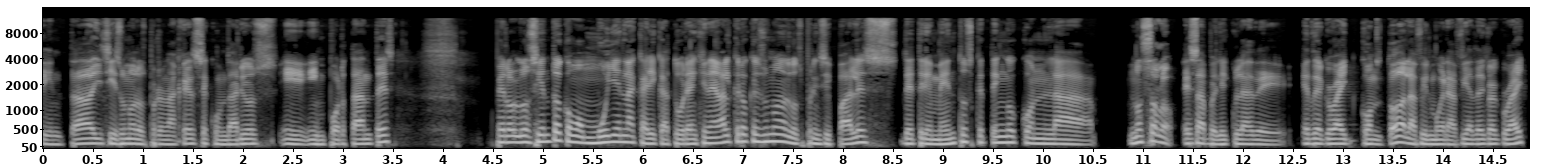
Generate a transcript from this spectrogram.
Y sí es uno de los personajes secundarios importantes. Pero lo siento como muy en la caricatura. En general creo que es uno de los principales detrimentos que tengo con la... No solo esa película de Edgar Wright, con toda la filmografía de Edgar Wright.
